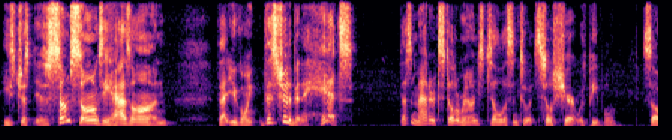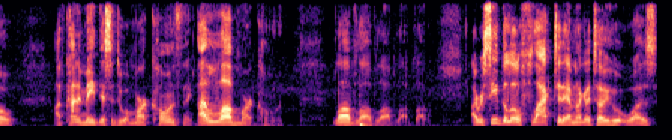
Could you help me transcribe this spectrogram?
He's just there's some songs he has on that you're going. This should have been a hit. Doesn't matter. It's still around. You still listen to it. Still share it with people. So I've kind of made this into a Marc Cohen thing. I love Marc Cohen. Love, love, love, love, love. I received a little flack today. I'm not going to tell you who it was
